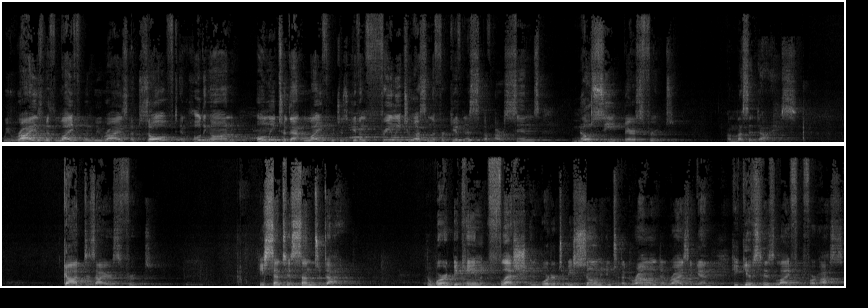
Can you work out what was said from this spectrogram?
We rise with life when we rise absolved and holding on only to that life which is given freely to us in the forgiveness of our sins. No seed bears fruit unless it dies. God desires fruit. He sent his son to die. The word became flesh in order to be sown into the ground and rise again. He gives his life for us.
